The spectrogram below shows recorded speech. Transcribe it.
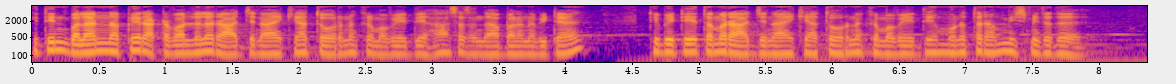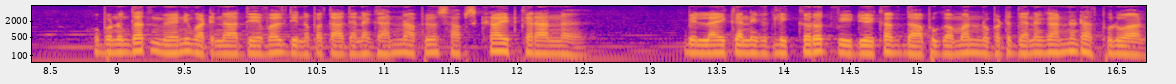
ඉතින් බලන්න අපේ රටවල්ල රාජ්‍යනායකයා තෝරණ ක්‍රමවේදය හා සඳහා බලන විට ටිබෙටේ තම රාජ්‍යනායකයා තෝරණ ක්‍රමවේදය මොනතරම් මිස්මිතද. ඔබ නොදත් මෙවැනි වටිනා දේවල් දිනපතා දැනගන්න අපයෝ සබස්ක්‍රයිබ් කරන්න. බෙල්ලයිකන එක කලික්කරොත් වීඩියෝ එකක් දාපු ගමන් ඔබට දැනගන්නටත් පුළුවන්.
